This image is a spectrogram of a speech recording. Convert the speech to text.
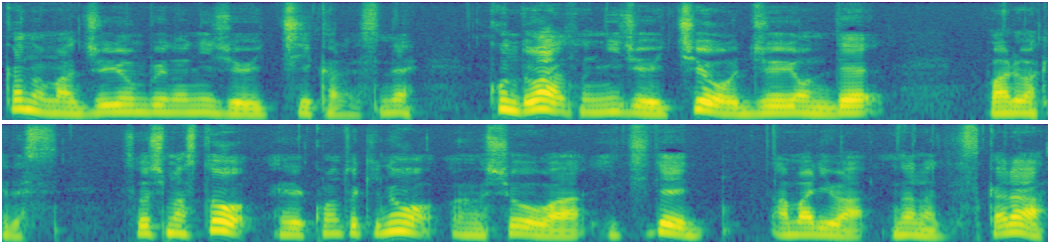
果のまあ14分の21からですね今度はその21を14で割るわけです。そうしますと、えこの時の小は1で余りは7ですから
